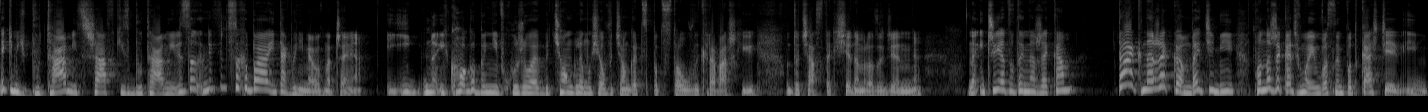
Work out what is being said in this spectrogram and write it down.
Jakimiś butami z szafki, z butami, więc to, więc to chyba i tak by nie miało znaczenia. I, no i kogo by nie wkurzyło, jakby ciągle musiał wyciągać spod stołu wykrawaczki do ciastek siedem razy dziennie. No i czy ja tutaj narzekam? Tak, narzekam. Dajcie mi ponarzekać w moim własnym podcaście i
